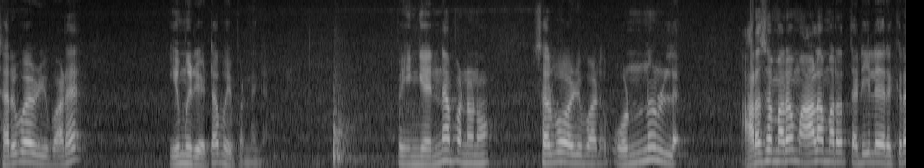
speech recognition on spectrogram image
சர்வ வழிபாடை இமிடியேட்டாக போய் பண்ணுங்கள் இப்போ இங்கே என்ன பண்ணணும்? சர்வ வழிபாடு. ஒன்றும் இல்லை. அரச மரம் ஆலமரத்தடியில் இருக்கிற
